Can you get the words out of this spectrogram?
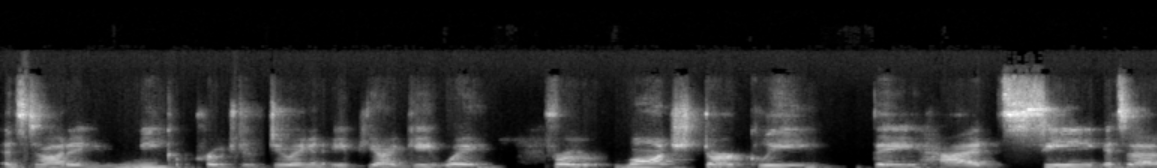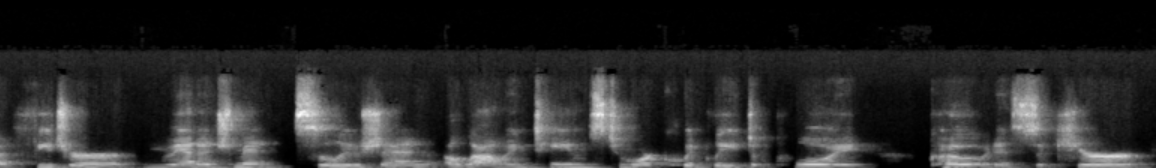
And so had a unique approach of doing an API gateway. For Launch Darkly, they had C, it's a feature management solution allowing teams to more quickly deploy code in secure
